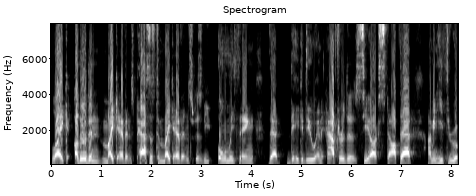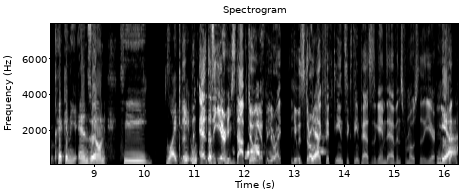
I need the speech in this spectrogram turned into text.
like other than Mike Evans, passes to Mike Evans is the only thing that he could do. And after the Seahawks stopped that, I mean, he threw a pick in the end zone. He like the, it was end of the year he stopped doing it. But you're right. He was throwing Yeah. like 15, 16 passes a game to Evans for most of the year. Yeah.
